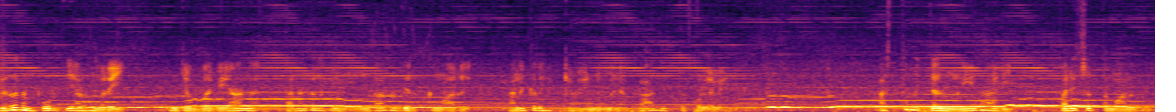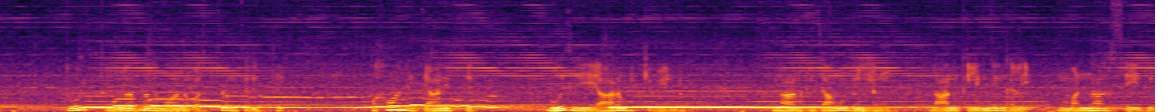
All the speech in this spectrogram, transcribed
விரதம் பூர்த்தியாகும் வரை எவ்வகையான தடங்கல்களும் உண்டாகாதிருக்குமாறு அனுகிரகிக்க வேண்டும் என பிரார்த்தித்துக் கொள்ள வேண்டும். அஸ்தமித்ததும் நீராடி பரிசுத்தமானது தோய்த்து உலர்ந்ததுமான வஸ்திரம் தரித்து பகவானை தியானித்து பூஜையை ஆரம்பிக்க வேண்டும். நான்கு ஜாமங்களிலும் நான்கு லிங்கங்களை மண்ணால் செய்து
